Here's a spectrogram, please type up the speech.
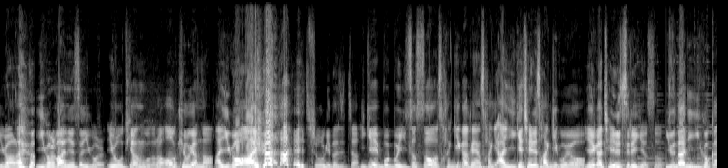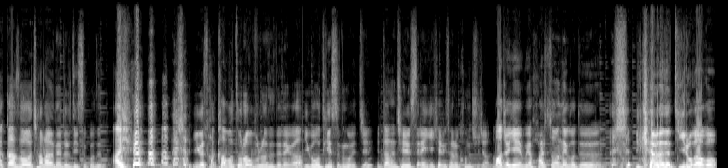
이거 알아요? 이걸 많이 했어 이걸. 이거 어떻게 하는 거더라? 어 기억이 안 나 아 이거 아 이거. 추억이다 진짜. 이게 뭐뭐 있었어. 사기가 그냥 사기 아 이게 제일 사기고요. 얘가 제일 쓰레기였어. 유난히 이거 깎아서 잘하는 애들도 있었거든? 아 이거 사카모토라고 불렀는데 내가? 이거 어떻게 쓰는 거였지? 일단은 제일 쓰레기 캐릭터를 컨 주자. 맞아 얘 왜 활 쏘는 애거든. 이렇게 하면은 뒤로 가고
